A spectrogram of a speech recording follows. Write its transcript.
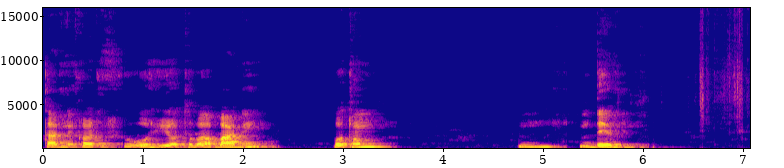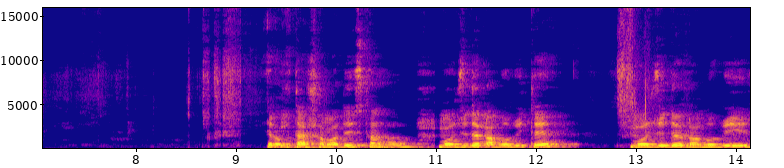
তার নিকট ওহি অথবা বাণী প্রথম দেন এবং তার সমাধিস্থল হল মসজিদে নববীতে মসজিদে নববীর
